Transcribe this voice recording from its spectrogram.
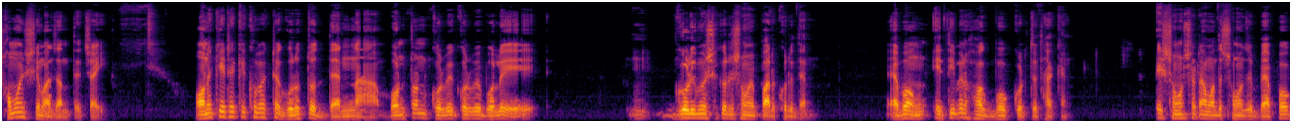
সময়সীমা জানতে চাই। অনেকে এটাকে খুব একটা গুরুত্ব দেন না। বন্টন করবে করবে বলে গড়িমসি করে সময় পার করে দেন এবং এতিমের হক ভোগ করতে থাকেন। এই সমস্যাটা আমাদের সমাজে ব্যাপক।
